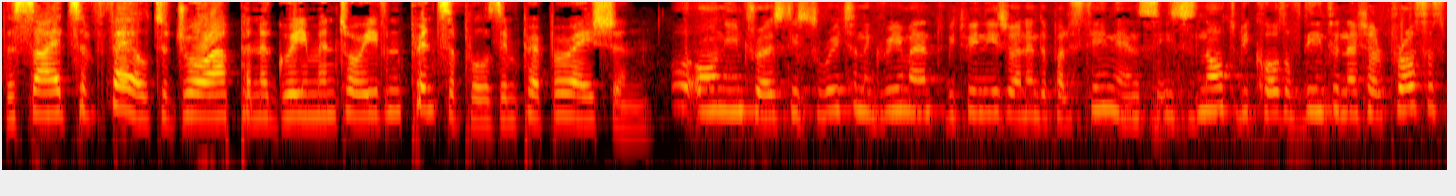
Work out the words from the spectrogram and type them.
the sides have failed to draw up an agreement or even principles in preparation. Our own interest is to reach an agreement between Israel and the Palestinians. It's not because of the international process,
